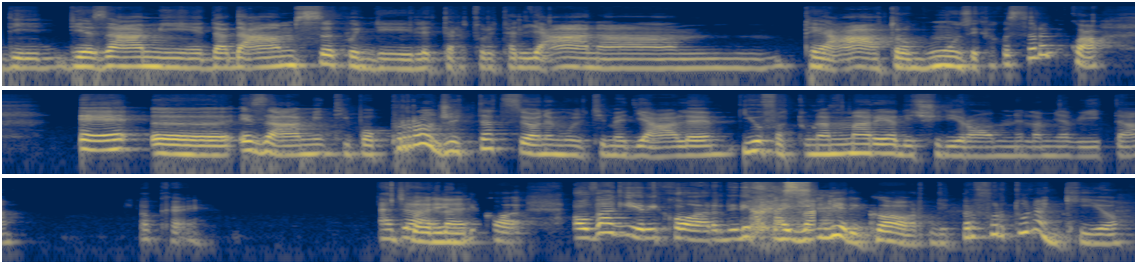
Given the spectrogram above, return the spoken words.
di, di, esami da DAMS, quindi letteratura italiana, mm, teatro, musica, queste robe qua, e eh, esami tipo progettazione multimediale. Io ho fatto una marea di CD-ROM nella mia vita. Ok. Ah già, Quelle... ricor- ho vaghi ricordi di questo. Hai vaghi ricordi, per fortuna anch'io,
